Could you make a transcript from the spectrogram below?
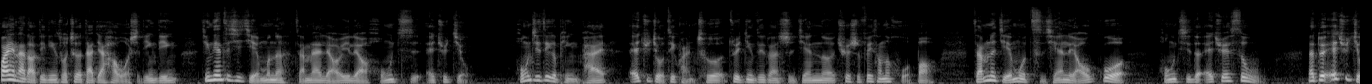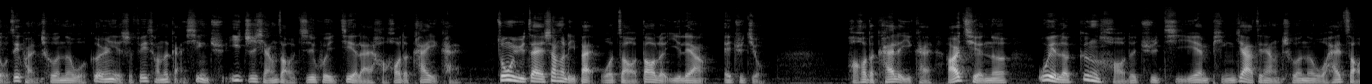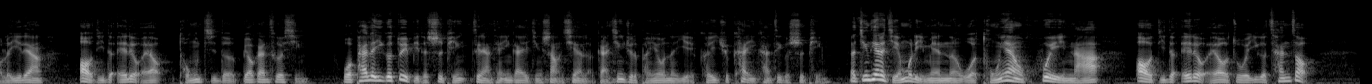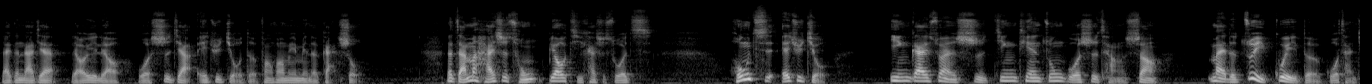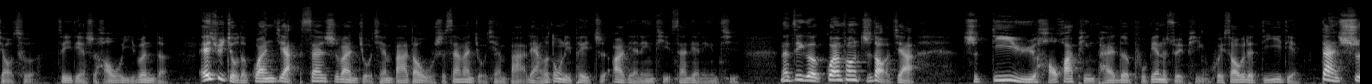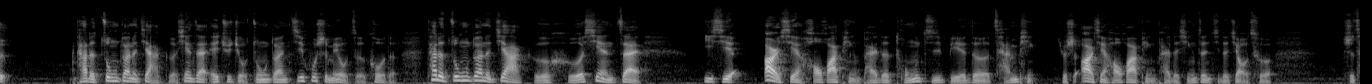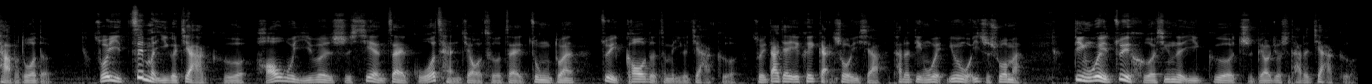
欢迎来到钉钉说车，大家好，我是钉钉。今天这期节目呢，咱们来聊一聊红旗 H 九。红旗这个品牌 H 九这款车，最近这段时间呢，确实非常的火爆。咱们的节目此前聊过红旗的 HS 五，那对 H 九这款车呢，我个人也是非常的感兴趣，一直想找机会借来好好的开一开。终于在上个礼拜，我找到了一辆 H 九，好好的开了一开，而且呢，为了更好的去体验评价这辆车呢，我还找了一辆。奥迪的 A6L 同级的标杆车型，我拍了一个对比的视频，这两天应该已经上线了。感兴趣的朋友呢，也可以去看一看这个视频。那今天的节目里面呢，我同样会拿奥迪的 A6L 作为一个参照，来跟大家聊一聊我试驾 H9 的方方面面的感受。那咱们还是从标题开始说起，红旗 H9 应该算是今天中国市场上卖的最贵的国产轿车，这一点是毫无疑问的。H 九的官价三十万九千八到五十三万九千八，两个动力配置，二点零 T、三点零 T。那这个官方指导价是低于豪华品牌的普遍的水平，会稍微的低一点。但是它的终端的价格，现在 H 九终端几乎是没有折扣的。它的终端的价格和现在一些二线豪华品牌的同级别的产品，就是二线豪华品牌的行政级的轿车是差不多的。所以这么一个价格，毫无疑问是现在国产轿车在终端最高的这么一个价格。所以大家也可以感受一下它的定位，因为我一直说嘛，定位最核心的一个指标就是它的价格，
